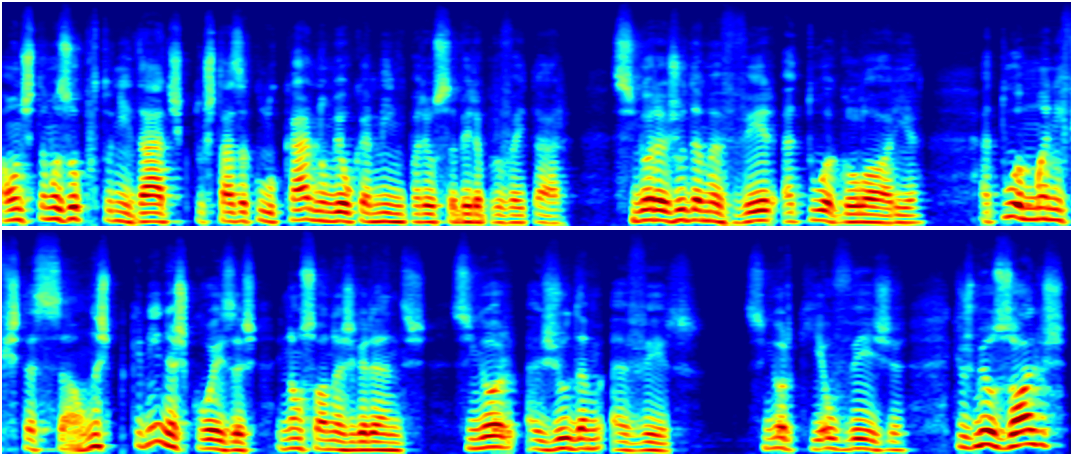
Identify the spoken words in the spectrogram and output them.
aonde estão as oportunidades que tu estás a colocar no meu caminho para eu saber aproveitar. Senhor, ajuda-me a ver a tua glória, a tua manifestação nas pequeninas coisas e não só nas grandes. Senhor, ajuda-me a ver. Senhor, que eu veja, que os meus olhos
